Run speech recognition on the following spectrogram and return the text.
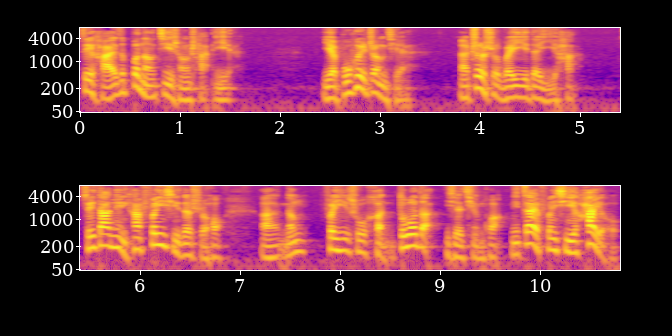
这孩子不能继承产业，也不会挣钱啊，这是唯一的遗憾。所以大家你看分析的时候啊，能分析出很多的一些情况。你再分析还有。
